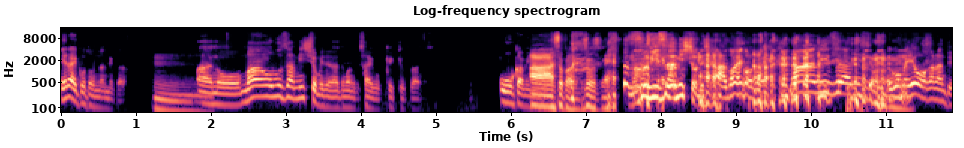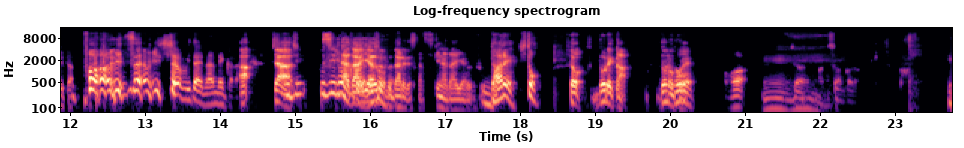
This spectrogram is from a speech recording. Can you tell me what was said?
えらいことになんねんから。うん。あの、マン・オブ・ザ・ミッションみたいになってもらう最後、結局は。狼の。ああ、そうか、そうですね。マン・ウィズ・ア・ミッションでしょ。あ、ごめんごめんごめん。マーミズ・ア・ミッション。ごめん、ようわからんって言った。マーミズ・ア・ミッションみたいになんねんから。じゃあ、藤好藤きなダイヤウルフだ誰ですか？好きなダイヤウルフ。誰？人人、どれか。どの子？どれ？あうんじゃあ、松さんから。う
